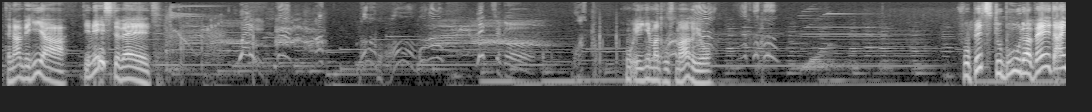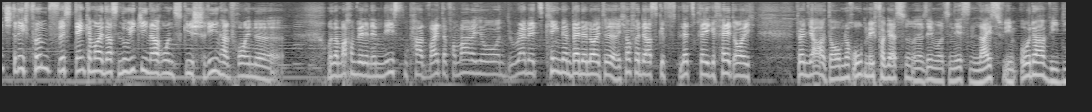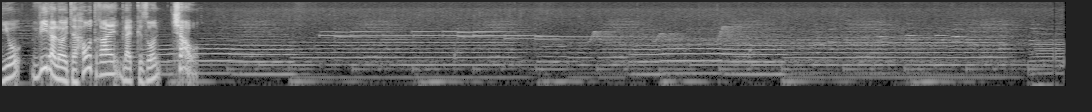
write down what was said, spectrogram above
Dann haben wir hier die nächste Welt. Oh, irgendjemand ruft Mario. Wo bist du, Bruder? Welt 1-5. Ich denke mal, dass Luigi nach uns geschrien hat, Freunde. Und dann machen wir dann im nächsten Part weiter von Mario und Rabbits Kingdom Battle, Leute. Ich hoffe, das Let's Play gefällt euch. Wenn ja, Daumen nach oben nicht vergessen. Und dann sehen wir uns im nächsten Livestream oder Video wieder, Leute. Haut rein, bleibt gesund. Ciao.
